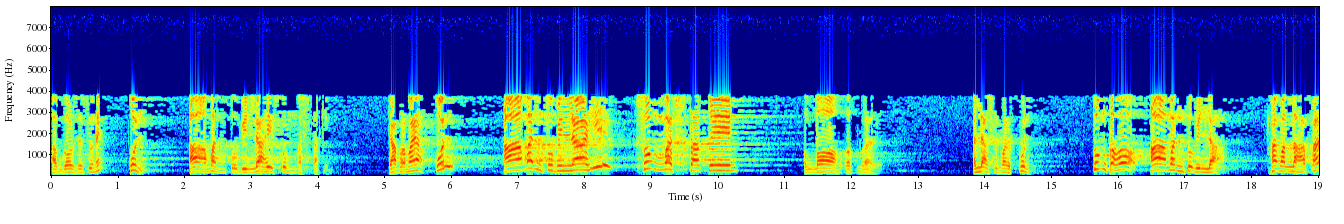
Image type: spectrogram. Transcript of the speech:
اب غور سے سنیں۔ کل آمن تو بلّہ تم مستقیم کیا فرمایا؟ کل آمن تو بلّہ سم مستقیم اللہ اکبر۔ اللہ سے کل تم کہو آمن تو بلّہ ہم اللہ پر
